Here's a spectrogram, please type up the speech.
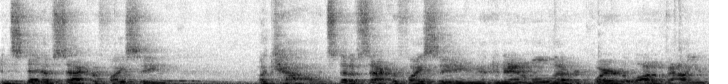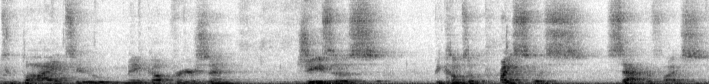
instead of sacrificing a cow, instead of sacrificing an animal that required a lot of value to buy to make up for your sin, Jesus becomes a priceless sacrifice.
